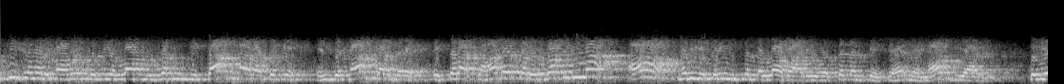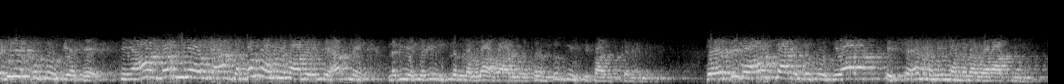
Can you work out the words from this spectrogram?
اسی سے فاروق رضی اللہ عنہ زخم کی کام نہ رہ سکے انتقال کر گئے اس طرح شہادت کا رتبہ بھی ملا اور نبی کریم صلی اللہ علیہ وسلم کے شہر میں موت بھی آئی۔ تو یہ بھی ایک خصوصیت ہے کہ یہاں مرنے اور یہاں دفن ہونے والے کے حق میں نبی کریم صلی اللہ علیہ وسلم دکھ کی سفارش کریں گے۔ تو ایسی بہت ساری خصوصیات اس شہر مدینہ منورہ کی ہیں۔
